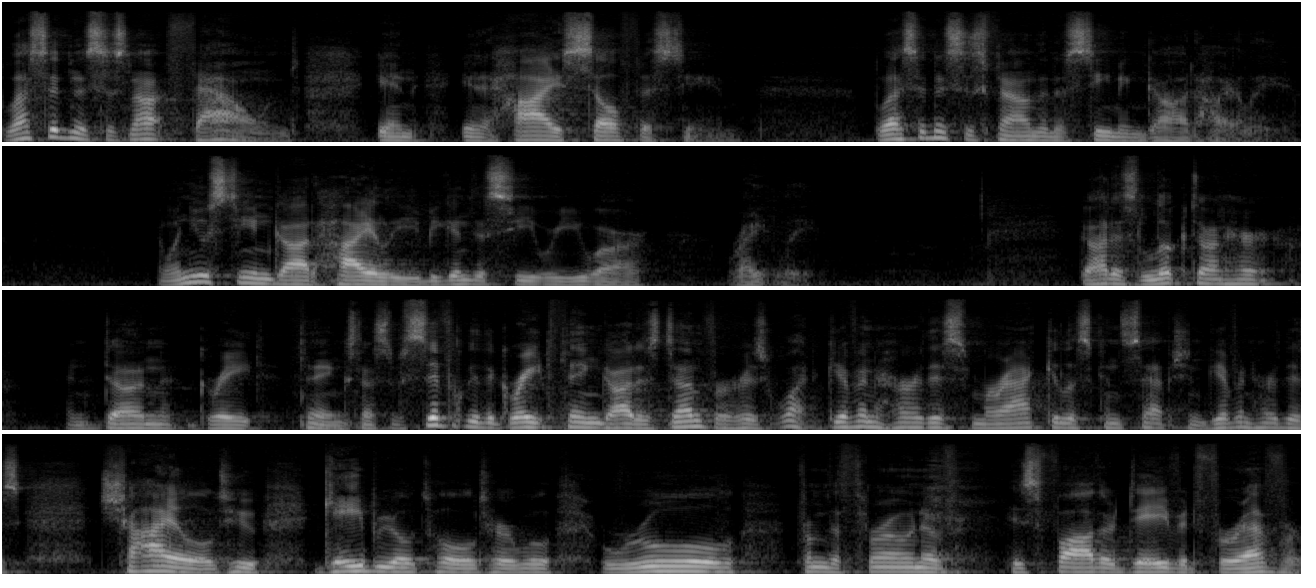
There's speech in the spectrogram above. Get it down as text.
Blessedness is not found in, in high self esteem, blessedness is found in esteeming God highly. And when you esteem God highly, you begin to see where you are rightly. God has looked on her and done great things. Now, specifically, the great thing God has done for her is what? Given her this miraculous conception, given her this child who Gabriel told her will rule from the throne of his father David forever.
